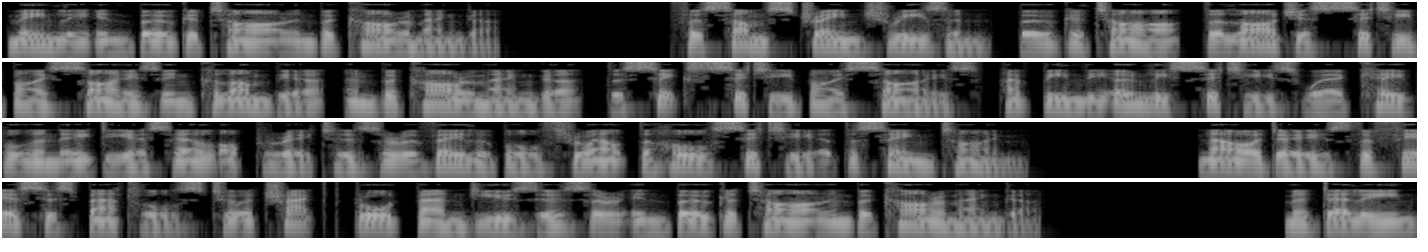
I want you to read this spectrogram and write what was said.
mainly in Bogotá and Bucaramanga. For some strange reason, Bogotá, the largest city by size in Colombia, and Bucaramanga, the sixth city by size, have been the only cities where cable and ADSL operators are available throughout the whole city at the same time. Nowadays the fiercest battles to attract broadband users are in Bogotá and Bucaramanga. Medellin,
